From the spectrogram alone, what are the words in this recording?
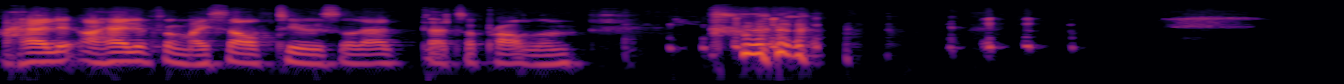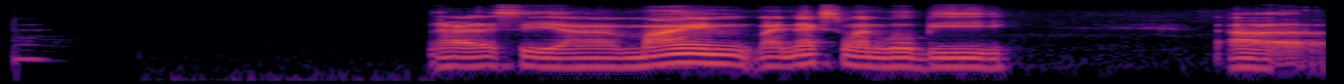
I had it I had it for myself too, so that that's a problem. All right, let's see. Uh, mine, my next one will be uh,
